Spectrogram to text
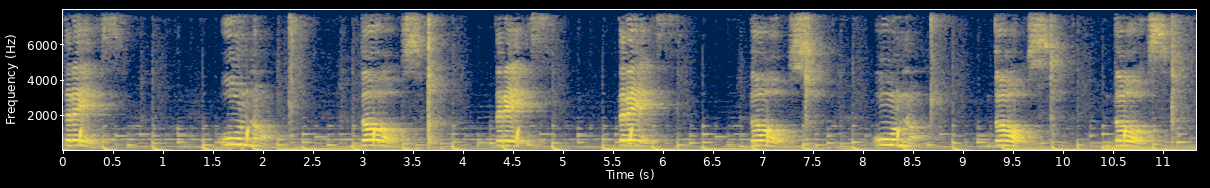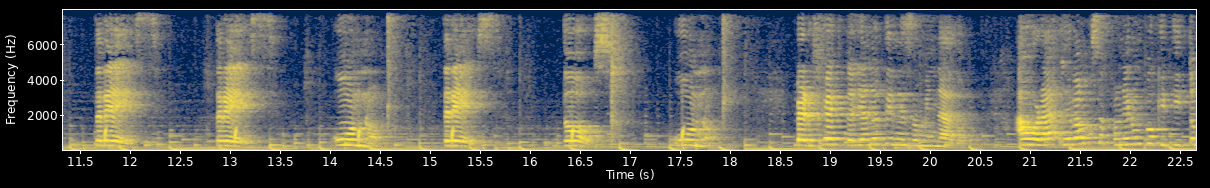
tres, uno, dos, tres, tres, dos, uno, dos, dos, tres, tres, uno, tres, dos, uno. Perfecto, ya lo tienes dominado. Ahora le vamos a poner un poquitito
